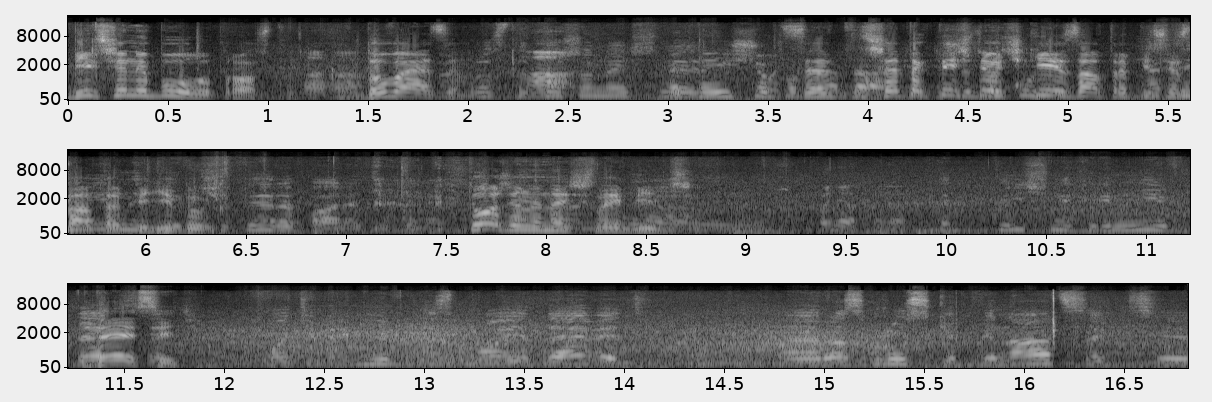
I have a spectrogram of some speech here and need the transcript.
Більше не було просто. Довеземо. просто то, що знайшли. Це ще тактичні очки завтра, післязавтра підійдуть. Чотири пари тільки. Теж не знайшли більше. Тактичних ремнів 10, Десять. потім ремнів для зброї 9, е, розгрузки 12, е,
